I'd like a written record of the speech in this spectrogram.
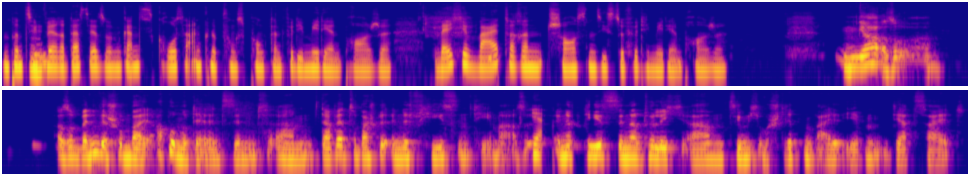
Im Prinzip mhm. wäre das ja so ein ganz großer Anknüpfungspunkt dann für die Medienbranche. Welche weiteren Chancen siehst du für die Medienbranche? Ja, also also wenn wir schon bei Abo-Modellen sind, ähm, da wäre zum Beispiel NFTs ein Thema. Also ja. NFTs sind natürlich ähm, ziemlich umstritten, weil eben derzeit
